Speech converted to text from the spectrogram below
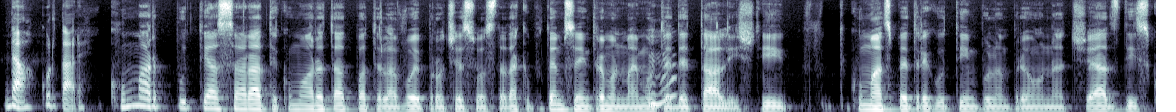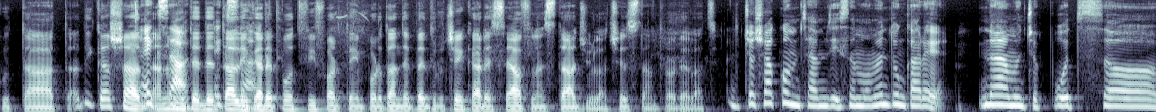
da, curtare. Cum ar putea să arate, cum a arătat poate la voi procesul ăsta? Dacă putem să intrăm în mai multe uh-huh. detalii, știi? Cum ați petrecut timpul împreună, ce ați discutat, adică așa, exact, anumite detalii exact. care pot fi foarte importante pentru cei care se află în stadiul acesta într-o relație. Deci așa cum ți-am zis, în momentul în care noi am început să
